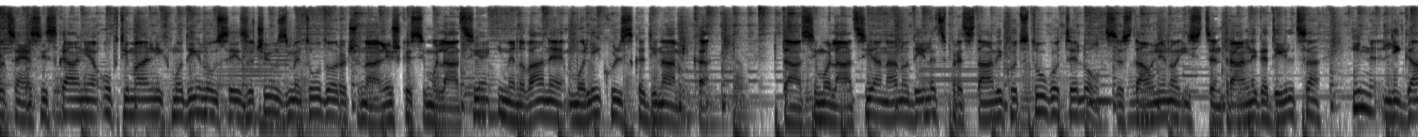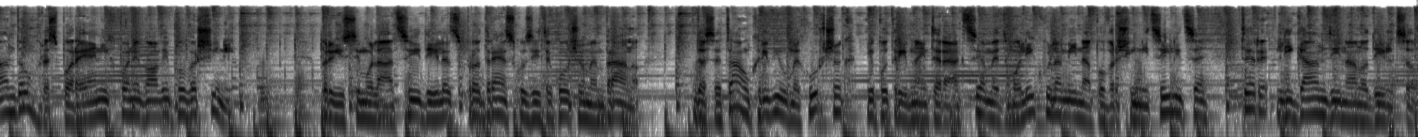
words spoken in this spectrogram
Proces iskanja optimalnih modelov se je začel z metodo računalniške simulacije imenovane molekulska dinamika. Ta simulacija nanodelec predstavi kot togo telo, sestavljeno iz centralnega delca in ligandov, razporejenih po njegovi površini. Pri simulaciji delec prodre skozi tekočo membrano. Da se ta ukrivi v mehurček, je potrebna interakcija med molekulami na površini celice ter ligandi nanodelcev.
